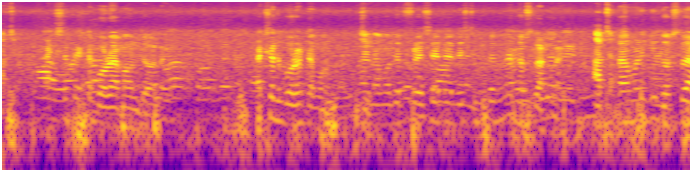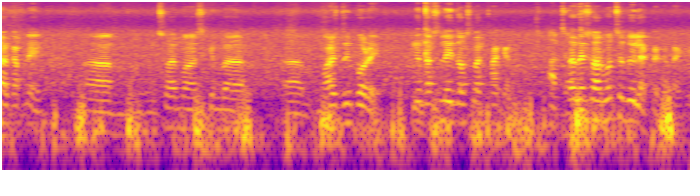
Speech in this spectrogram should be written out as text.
আচ্ছা। একসাথে একটা বড় অ্যামাউন্ট দেওয়া লাগে। একসাথে বড় একটা অ্যামাউন্ট লাগে। মানে আমাদের ফ্রেশ একটা ডিস্ট্রিবিউটর নিলে দশ লাখ লাগে। আচ্ছা। তার মানে কি দশ লাখ আপনি ছয় মাস কিংবা মাস দুই পরে কিন্তু আসলে এই দশ লাখ থাকে না। আচ্ছা। তাদের সর্বোচ্চ দুই লাখ টাকা থাকে।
